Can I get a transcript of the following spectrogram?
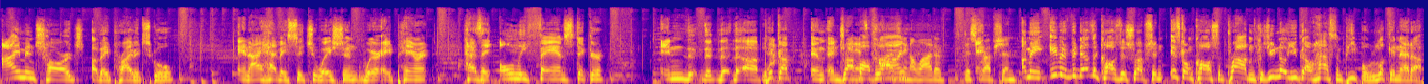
I'm in charge of a private school and I have a situation where a parent has a OnlyFans sticker in the the, the, the uh, Yeah. pickup and, and drop and off causing line, a lot of disruption. I mean, even if it doesn't cause disruption, it's going to cause some problems because you know you're going to have some people looking that up.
